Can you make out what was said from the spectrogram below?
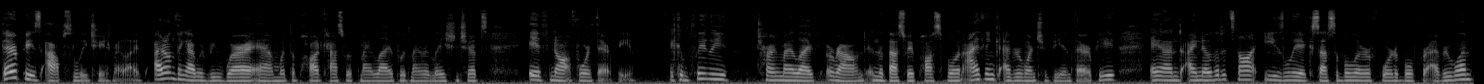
therapy has absolutely changed my life. I don't think I would be where I am with the podcast, with my life, with my relationships, if not for therapy. It completely turned my life around in the best way possible. And I think everyone should be in therapy. And I know that it's not easily accessible or affordable for everyone.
